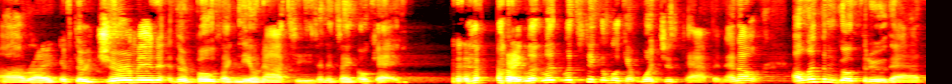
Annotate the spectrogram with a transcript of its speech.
Uh, right? If they're German, they're both like neo Nazis, and it's like okay, all right. Let, let let's take a look at what just happened, and I'll I'll let them go through that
